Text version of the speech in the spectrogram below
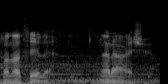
To na tyle. Na razie.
